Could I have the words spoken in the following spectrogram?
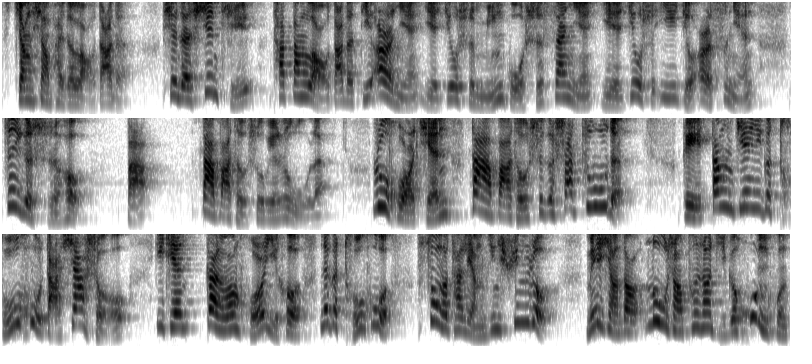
江相派的老大的。现在先提他当老大的第二年，也就是民国十三年，也就是一九二四年。这个时候把大把头收编入伍了。入伙前，大把头是个杀猪的，给当街一个屠户打下手。一天干完活以后，那个屠户送了他两斤熏肉。没想到路上碰上几个混混，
